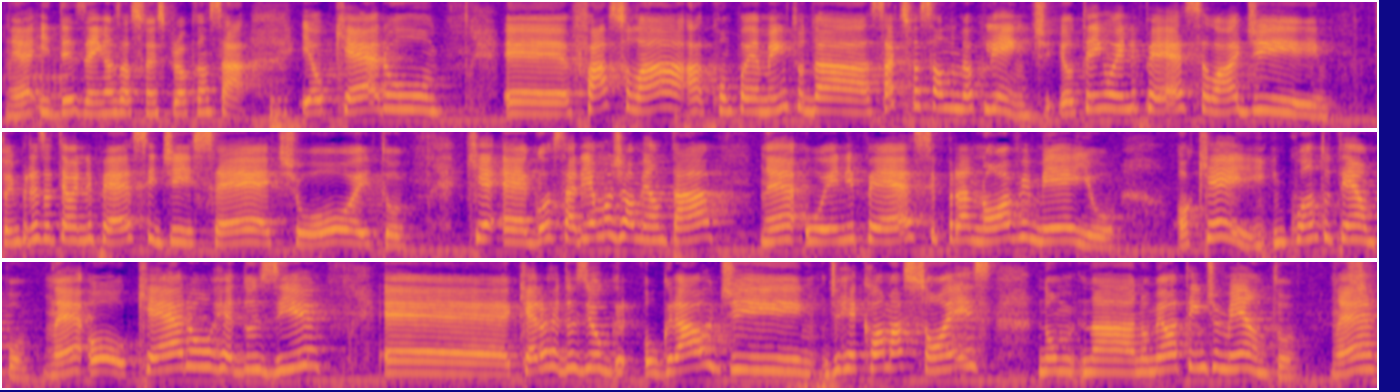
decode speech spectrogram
né? E desenho as ações para alcançar. Eu quero. É, faço lá acompanhamento da satisfação do meu cliente. Eu tenho NPS lá de. Tua empresa tem um NPS de 7, 8, que é, gostaríamos de aumentar né, o NPS para 9,5. Ok? Em quanto tempo? Né? Ou quero reduzir é, quero reduzir o, o grau de, de reclamações no, na, no meu atendimento, né?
